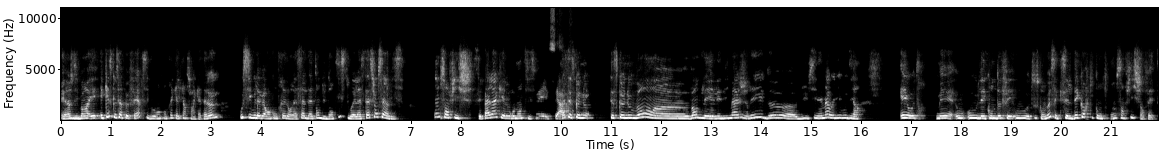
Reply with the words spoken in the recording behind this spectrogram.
Et là, je dis, bon, et, qu'est-ce que ça peut faire si vous rencontrez quelqu'un sur un catalogue ou si vous l'avez rencontré dans la salle d'attente du dentiste ou à la station-service On s'en fiche. C'est pas là qu'est le romantisme. c'est ce que nous, c'est ce que nous vend, euh, vendent les, les, imageries de, euh, du cinéma hollywoodien et autres. Mais, ou, les contes de fées, ou tout ce qu'on veut, c'est que c'est le décor qui compte. On s'en fiche, en fait.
